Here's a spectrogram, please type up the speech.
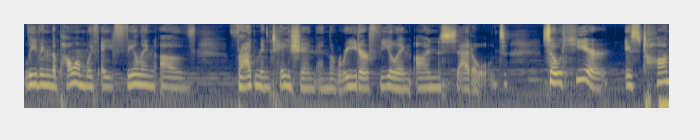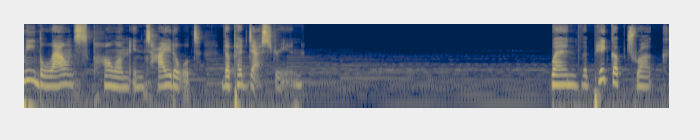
leaving the poem with a feeling of fragmentation and the reader feeling unsettled. So here is Tommye Blount's poem entitled The Pedestrian. When the pickup truck,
